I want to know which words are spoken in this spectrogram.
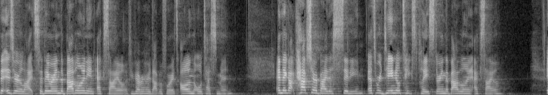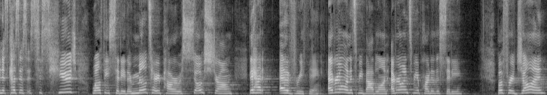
the Israelites. So they were in the Babylonian exile, if you've ever heard that before. It's all in the Old Testament. And they got captured by this city. That's where Daniel takes place during the Babylonian exile. And it's because it's, it's this huge, wealthy city. Their military power was so strong. They had everything. Everyone wanted to be Babylon, everyone wanted to be a part of the city. But for John,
